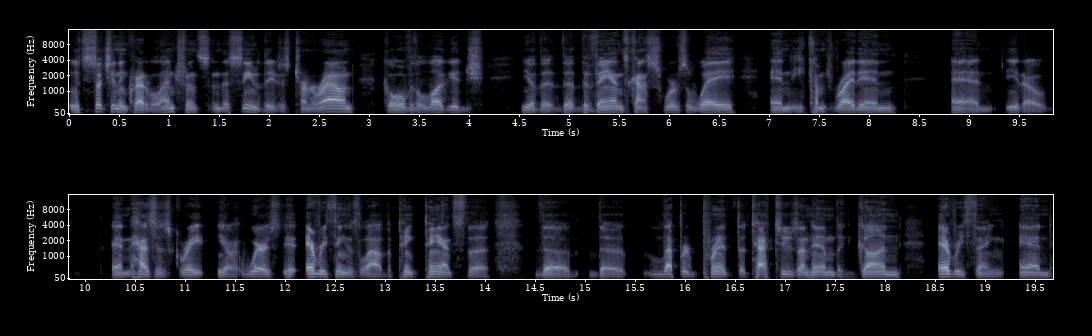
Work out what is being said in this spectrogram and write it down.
it's such an incredible entrance in this scene. They just turn around, go over the luggage, you know, the the, the van's kind of swerves away and he comes right in and you know and has his great you know wears everything is loud the pink pants the the the leopard print the tattoos on him the gun everything and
